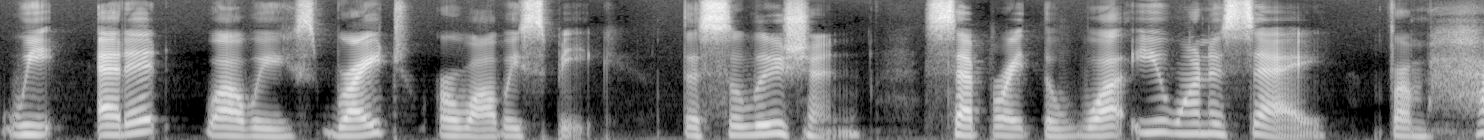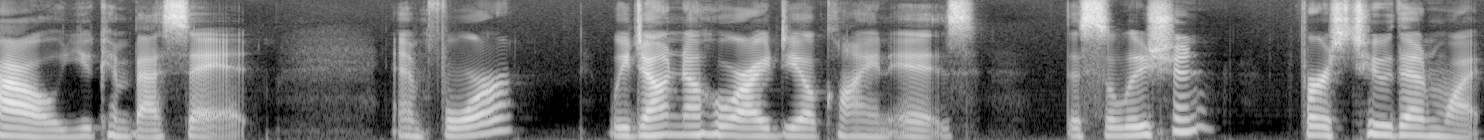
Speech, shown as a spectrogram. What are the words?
we edit while we write or while we speak. The solution separate the what you want to say from how you can best say it. And four, we don't know who our ideal client is. The solution first who, then what.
